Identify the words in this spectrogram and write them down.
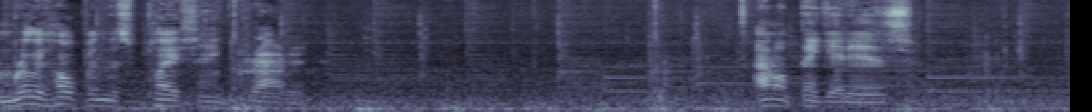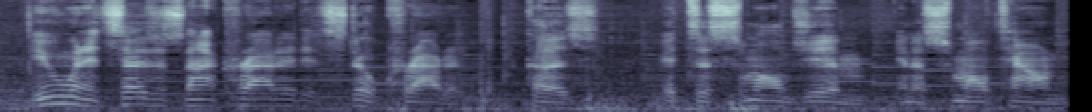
I'm really hoping this place ain't crowded. I don't think it is. Even when it says it's not crowded, it's still crowded because it's a small gym in a small town.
